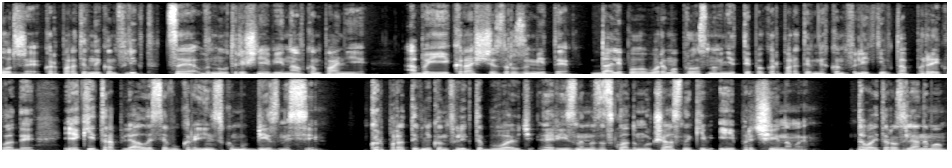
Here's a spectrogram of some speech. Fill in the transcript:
Отже, корпоративний конфлікт це внутрішня війна в компанії. Аби її краще зрозуміти, далі поговоримо про основні типи корпоративних конфліктів та приклади, які траплялися в українському бізнесі. Корпоративні конфлікти бувають різними за складом учасників і причинами. Давайте розглянемо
